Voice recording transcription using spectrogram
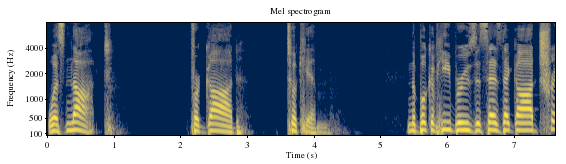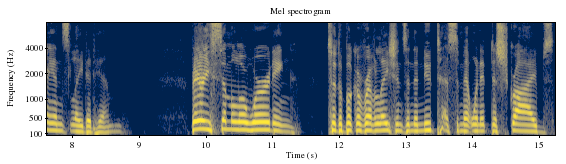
was not, for God took him. In the book of Hebrews, it says that God translated him. Very similar wording to the book of Revelations in the New Testament when it describes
